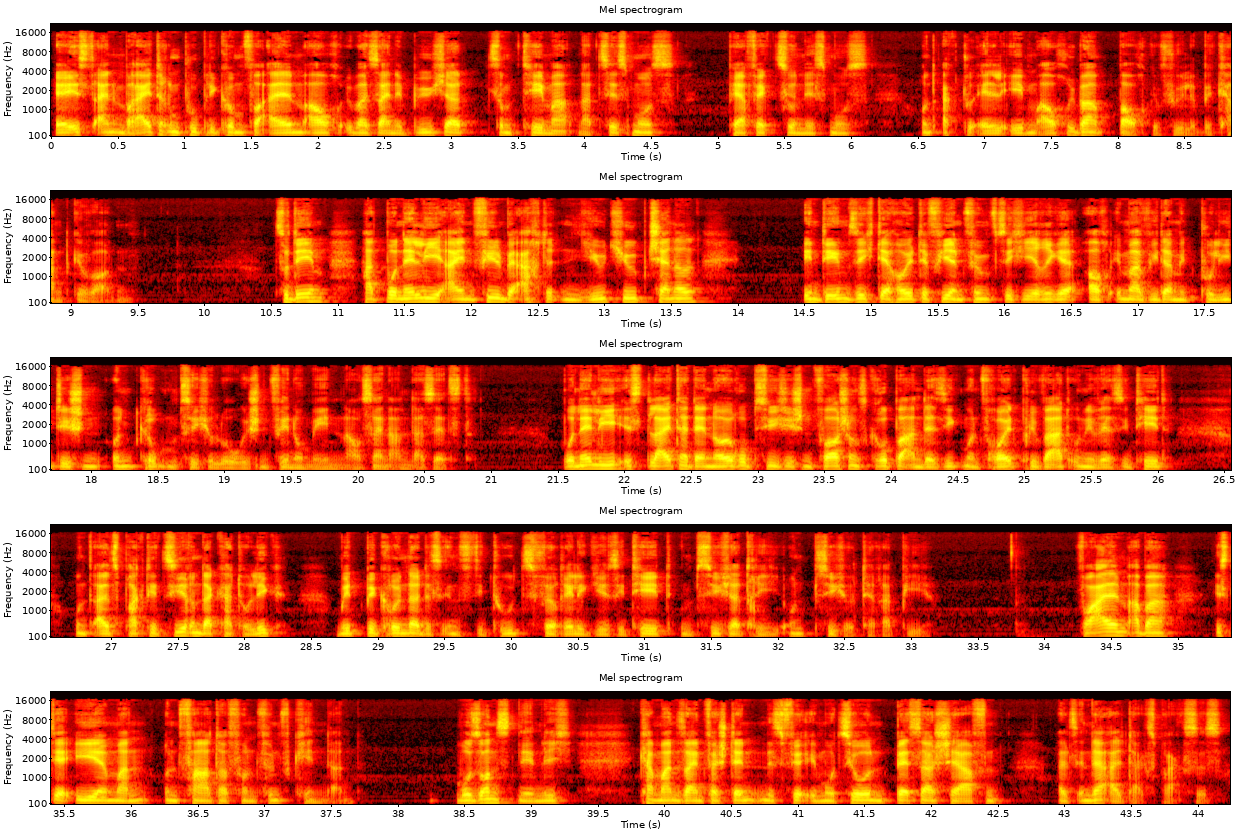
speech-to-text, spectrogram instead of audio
er ist einem breiteren Publikum vor allem auch über seine Bücher zum Thema Narzissmus, Perfektionismus und aktuell eben auch über Bauchgefühle bekannt geworden. Zudem hat Bonelli einen vielbeachteten YouTube-Channel, in dem sich der heute 54-Jährige auch immer wieder mit politischen und gruppenpsychologischen Phänomenen auseinandersetzt. Bonelli ist Leiter der neuropsychischen Forschungsgruppe an der Sigmund Freud Privatuniversität und als praktizierender Katholik Mitbegründer des Instituts für Religiosität in Psychiatrie und Psychotherapie. Vor allem aber ist er Ehemann und Vater von fünf Kindern. Wo sonst nämlich kann man sein Verständnis für Emotionen besser schärfen als in der Alltagspraxis.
